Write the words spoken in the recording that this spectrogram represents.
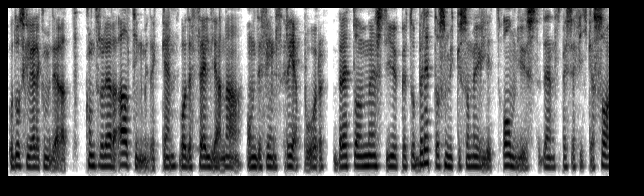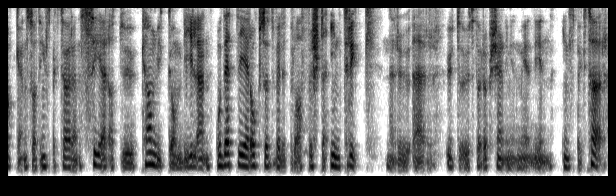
och då skulle jag rekommendera att kontrollera allting med däcken, både fälgarna, om det finns repor, berätta om mönsterdjupet och berätta så mycket som möjligt om just den specifika saken så att inspektören ser att du kan mycket om bilen. Och detta ger också ett väldigt bra första intryck när du är ute och utför uppkörningen med din inspektör.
